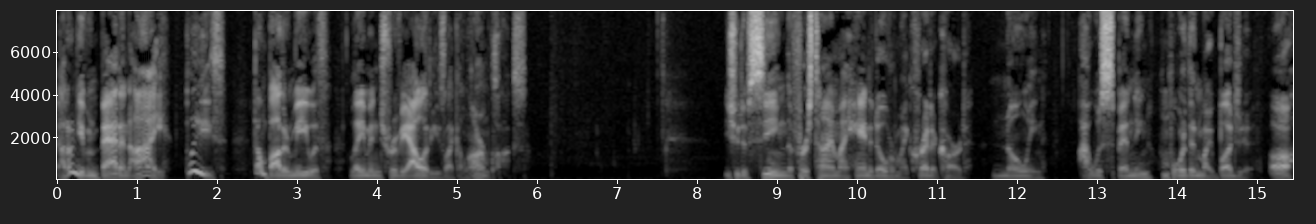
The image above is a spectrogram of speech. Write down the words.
I don't even bat an eye. Please, don't bother me with layman trivialities like alarm clocks. You should have seen the first time I handed over my credit card, knowing I was spending more than my budget. Oh,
